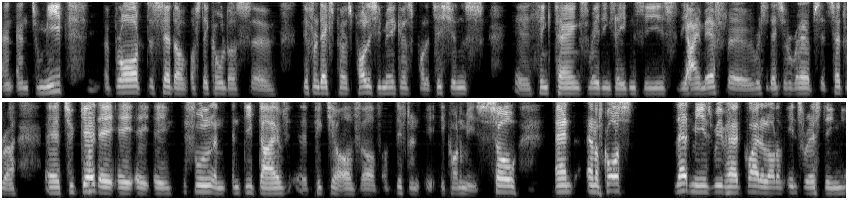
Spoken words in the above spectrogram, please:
and, and to meet a broad set of, of stakeholders, uh, different experts, policymakers, politicians, uh, think tanks, ratings agencies, the IMF, uh, residential reps, etc., uh, to get a, a, a, full and, and deep dive uh, picture of, of, of different e- economies. So, and and of course, that means we've had quite a lot of interesting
